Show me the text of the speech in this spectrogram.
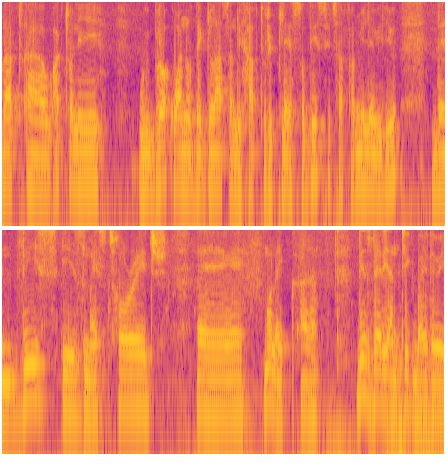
that uh, actually we broke one of the glass and we have to replace. So these seats are familiar with you. Then this is my storage uh, more like uh, this is very antique by the way.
